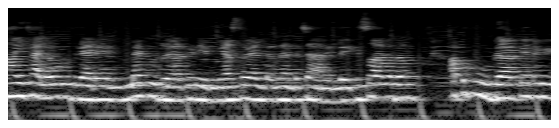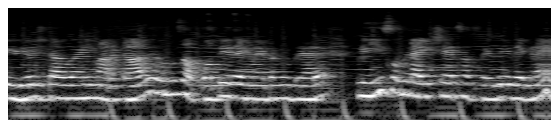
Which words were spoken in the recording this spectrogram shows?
ഹായ് ഹലോ കൂട്ടുകാരെ. എല്ലാ കൂട്ടുകാർക്കും രമ്യാസ് വേൾഡ് എന്ന എന്റെ ചാനലിലേക്ക് സ്വാഗതം. അപ്പോൾ കൂട്ടുകാർക്ക് എന്റെ വീഡിയോ ഇഷ്ടമാവുകയാണെങ്കിൽ മറക്കാതെ ഒന്ന് സപ്പോർട്ട് ചെയ്തേക്കണേ കേട്ടോ കൂട്ടുകാരെ. പ്ലീസ് ഒന്ന് ലൈക്ക് ഷെയർ സബ്സ്ക്രൈബ് ചെയ്തേക്കണേ.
